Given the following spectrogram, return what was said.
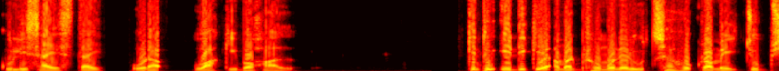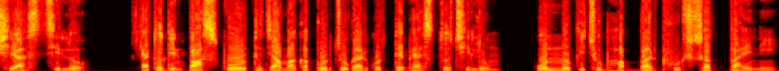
কুলি সায়েস্তায় ওরা ওয়াকি বহাল। কিন্তু এদিকে আমার ভ্রমণের উৎসাহ ক্রমেই চুপসে আসছিল। এতদিন পাসপোর্ট জামা কাপড় জোগাড় করতে ব্যস্ত ছিলুম, অন্য কিছু ভাববার ফুরসত পাইনি।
